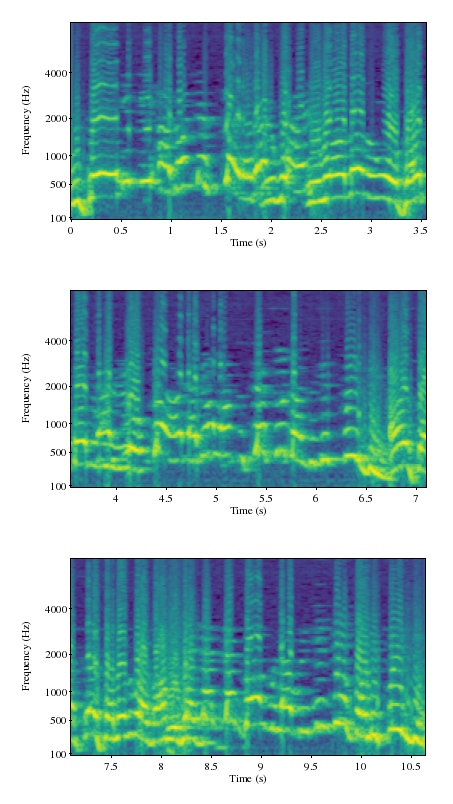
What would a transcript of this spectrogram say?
wípé. if you had understood at that time. ìwọ ọlọ́run ò fẹ́ tọ́ níbi yìí o. and you God I don't want to settle down to this prison. àìsà kẹsẹ̀ lórí wà ìbámu jáde. you that God will have released you from the prison.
